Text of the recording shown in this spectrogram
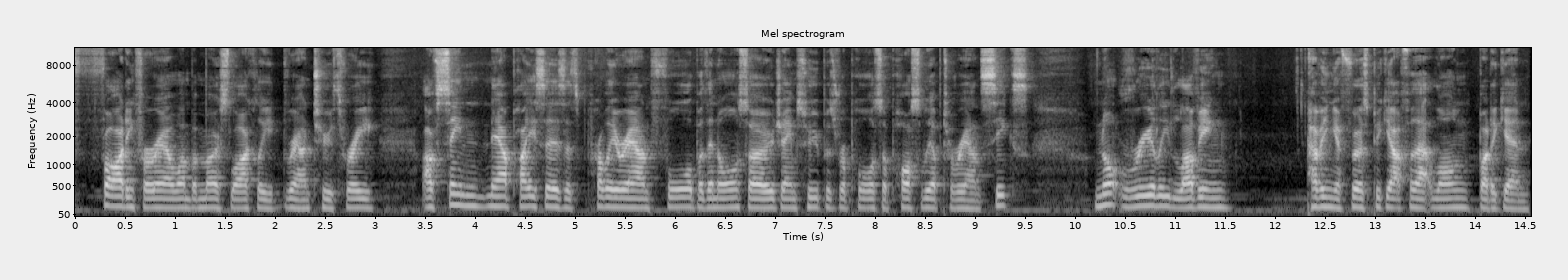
fighting for round one, but most likely round two, three. I've seen now places it's probably around four, but then also James Hooper's reports are possibly up to round six. not really loving having your first pick out for that long, but again,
